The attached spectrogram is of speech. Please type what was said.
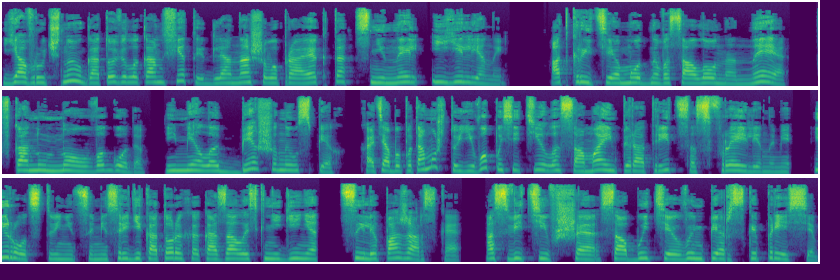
я вручную готовила конфеты для нашего проекта с Нинель и Еленой. Открытие модного салона Нея в канун Нового года имело бешеный успех, хотя бы потому, что его посетила сама императрица с фрейлинами и родственницами, среди которых оказалась княгиня Циля Пожарская, осветившая события в имперской прессе.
